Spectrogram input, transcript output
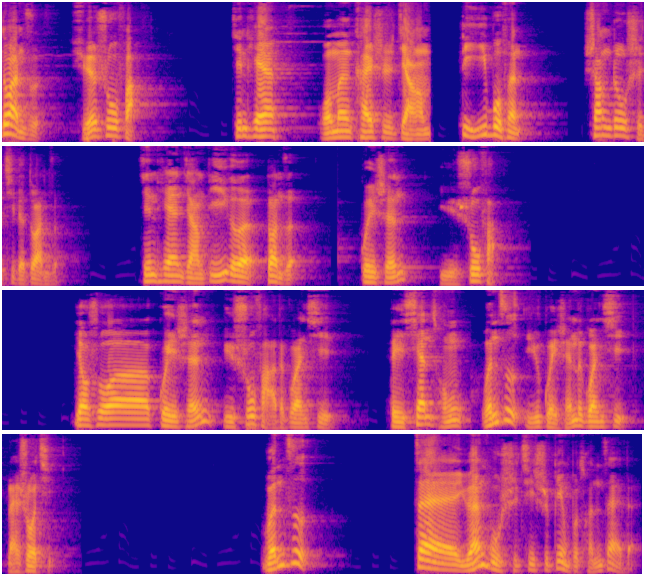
段子学书法，今天我们开始讲第一部分商周时期的段子。今天讲第一个段子：鬼神与书法。要说鬼神与书法的关系，得先从文字与鬼神的关系来说起。文字在远古时期是并不存在的，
